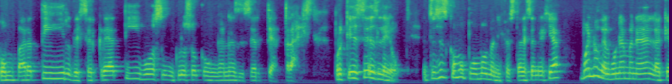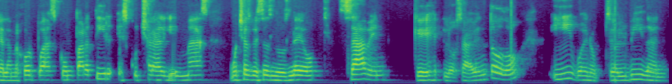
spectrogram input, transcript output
compartir, de ser creativos, incluso con ganas de ser teatrales, porque ese es Leo. Entonces, ¿cómo podemos manifestar esa energía? Bueno, de alguna manera en la que a lo mejor puedas compartir, escuchar a alguien más. Muchas veces los leo, saben que lo saben todo y bueno, se olvidan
